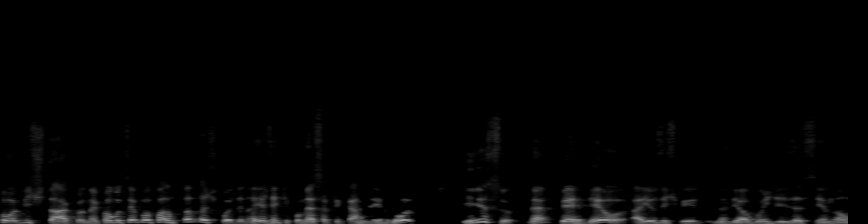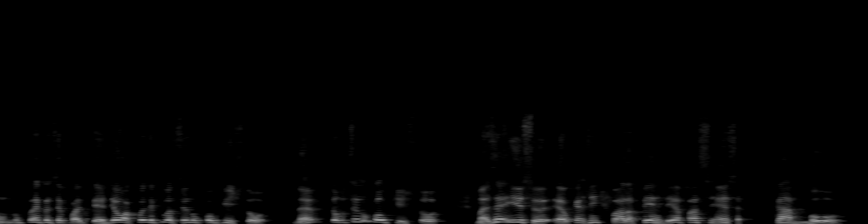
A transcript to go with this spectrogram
obstáculo, né? Como você foi falando tantas coisas, né? aí a gente começa a ficar nervoso. Isso, né? Perdeu, aí os espíritos de alguns dizem assim: não, não é que você pode perder uma coisa que você não conquistou, né? Então você não conquistou. Mas é isso, é o que a gente fala: perder a paciência. Acabou.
